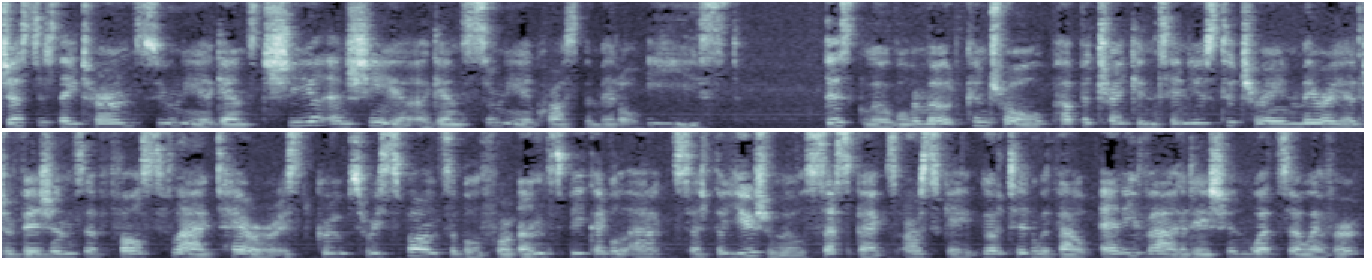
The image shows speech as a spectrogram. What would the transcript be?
just as they turn Sunni against Shia and Shia against Sunni across the Middle East. This global remote control puppetry continues to train myriad divisions of false flag terrorist groups responsible for unspeakable acts as the usual suspects are scapegoated without any validation whatsoever,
